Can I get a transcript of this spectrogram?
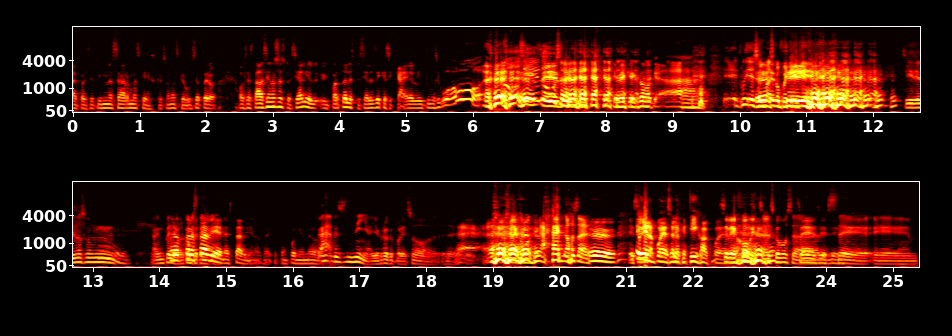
al parecer tiene unas armas que, que son las que usa, pero, o sea, estaba haciendo su especial y, el- y parte del especial es de que se cae al último así, ¡wow! sí, no, o sea. Y me quedé como que, ¡ah! Eh, Podría ser más Eh, competente. sí. Sí, denos un, a un Pero, pero está bien, está bien, o sea, que estén poniendo... Ah, pues es niña, yo creo que por eso. eh, Ah. o sea, como que- ah, no, o sea, Eh, ese- ella no puede hacer lo que T-Hawk puede. se ve joven, ¿sabes cómo? O sea, Sí, sí, este, sí. eh,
